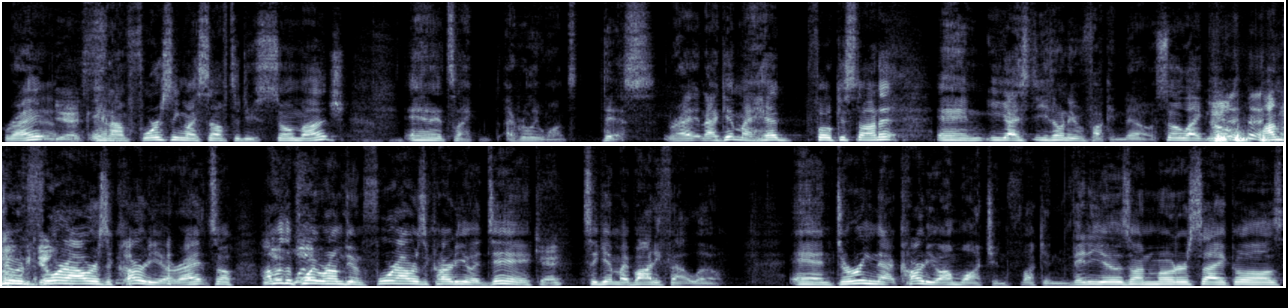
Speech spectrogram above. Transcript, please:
right? Yes. And I'm forcing myself to do so much, and it's like I really want this, right? And I get my head focused on it, and you guys, you don't even fucking know. So like, I'm doing we four don't. hours of cardio, right? So I'm at the What- point where I'm doing four hours of cardio a day Okay. to get my body fat low. And during that cardio, I'm watching fucking videos on motorcycles.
